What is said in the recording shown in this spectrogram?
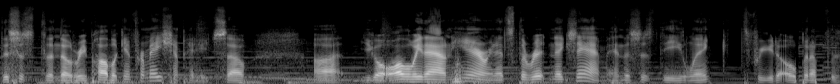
this is the Notary Public information page. So uh, you go all the way down here and it's the written exam. And this is the link for you to open up the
